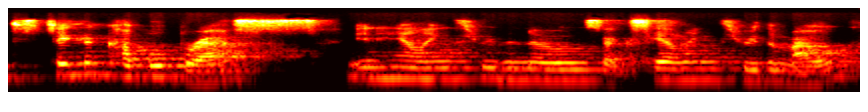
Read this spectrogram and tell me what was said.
Just take a couple breaths, inhaling through the nose, exhaling through the mouth.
